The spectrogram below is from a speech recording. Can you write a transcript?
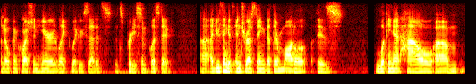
an open question here. Like like we said, it's it's pretty simplistic. Uh, I do think it's interesting that their model is looking at how um,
